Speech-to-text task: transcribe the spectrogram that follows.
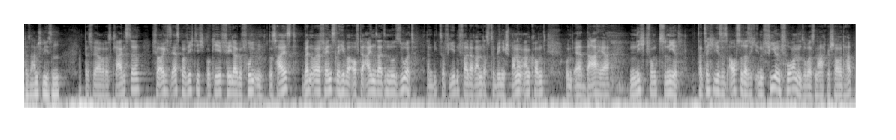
das Anschließen das wäre aber das Kleinste. Für euch ist erstmal wichtig, okay, Fehler gefunden. Das heißt, wenn euer Fensterheber auf der einen Seite nur surrt, dann liegt es auf jeden Fall daran, dass zu wenig Spannung ankommt und er daher nicht funktioniert. Tatsächlich ist es auch so, dass ich in vielen Foren und sowas nachgeschaut habe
